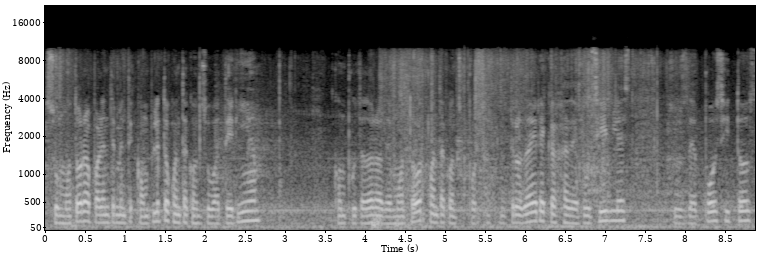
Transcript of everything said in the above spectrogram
Su motor aparentemente completo, cuenta con su batería, computadora de motor, cuenta con su portafiltro de aire, caja de fusibles, sus depósitos,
